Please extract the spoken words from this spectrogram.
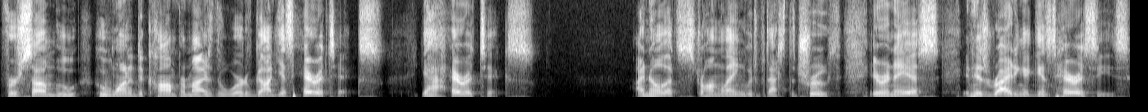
for some who, who wanted to compromise the word of God? Yes, heretics. Yeah, heretics. I know that's strong language, but that's the truth. Irenaeus, in his writing against heresies,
